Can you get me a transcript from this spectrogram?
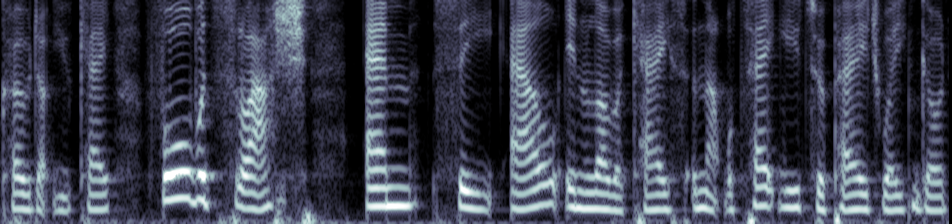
.co.uk forward slash MCL in lowercase, and that will take you to a page where you can go and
